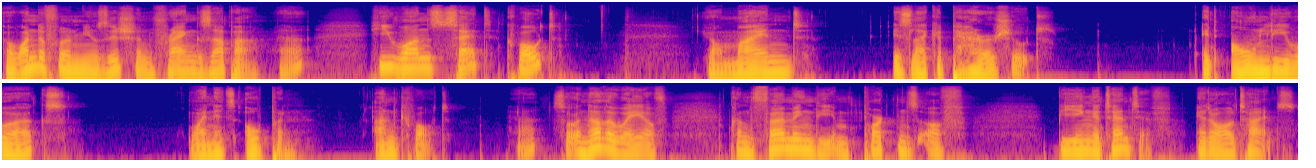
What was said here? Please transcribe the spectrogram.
a wonderful musician, Frank Zappa. Yeah? He once said, quote, Your mind is like a parachute. It only works when it's open. Unquote. So another way of confirming the importance of being attentive at all times.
